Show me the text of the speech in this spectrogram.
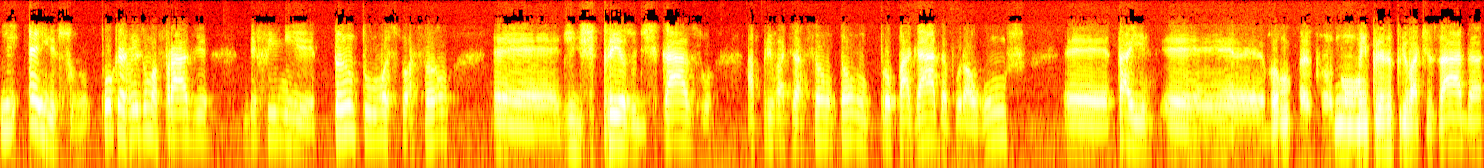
E é isso. Poucas vezes uma frase define tanto uma situação é, de desprezo, descaso, a privatização tão propagada por alguns. Está é, aí, é, vamos, numa empresa privatizada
